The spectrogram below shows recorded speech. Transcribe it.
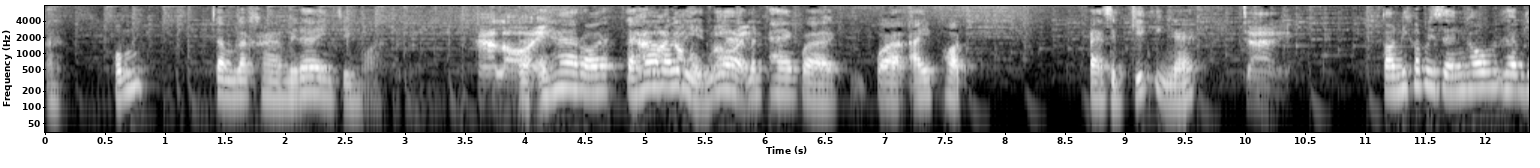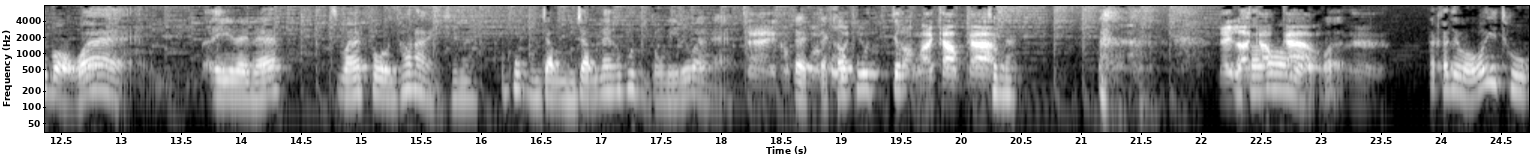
อะผมจำราคาไม่ได้จริงๆว่ะห้าร้อยแต่ไอ้ห้าร้อยแต่ห้าร้อย500เหรียญเนี่ย600มันแพงกว่ากว่า iPod แปดสิบ gig อีกนะ ใช่ ตอนที่เขา present เขาทำจะบอกว่าไอ้อะไรนะ สมาร์ทโฟนเท่าไหร่ใช่ไหมเขาพูดผมจำผมจำไม่ได้เขาพูดถึงตรงนี้หรือเปล่านะใช่เขาแต่แต่เขาพูดสองร้อยเก้าเก้าใช่ไหมได้ร้อยเก้าเก้าบอกว่าแล้วก็จะบอกว่าเฮ้ยถูก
